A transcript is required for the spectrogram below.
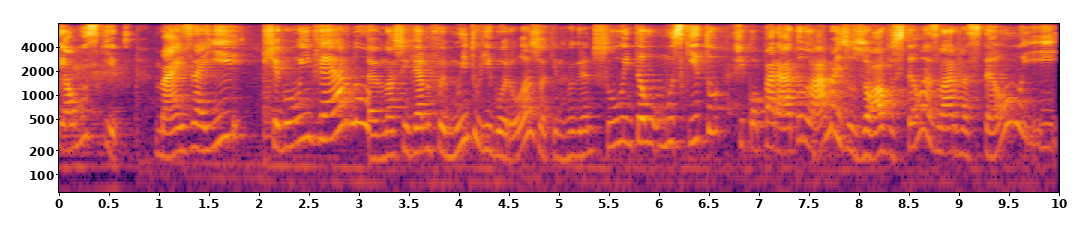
que é o mosquito. Mas aí chegou o inverno, o nosso inverno foi muito rigoroso aqui no Rio Grande do Sul, então o mosquito ficou parado lá, mas os ovos estão, as larvas estão, e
